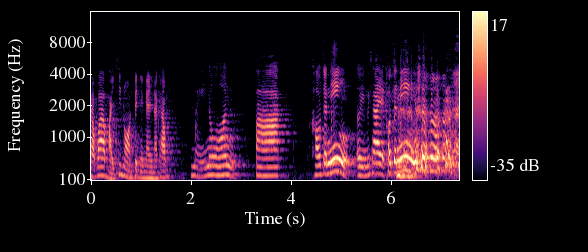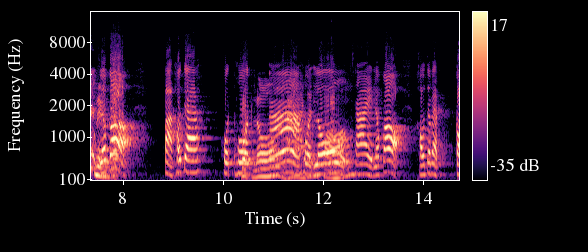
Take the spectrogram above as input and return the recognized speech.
ครับว่าไหมที่นอนเป็นยังไงนะครับ ไหมนอน ปาก เขาจะนิ่ง เอ้ยไม่ใช่ เขาจะนิ่ง หนึ่ง แล้วก็ปากเขาจะ หดหหดดลงอ่าอ่าหดลข้อที่งสองใช่ แล้วก็เขาจะแบบเก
